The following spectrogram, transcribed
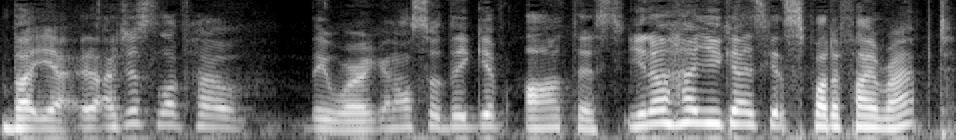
But yeah, I just love how they work. And also, they give artists. You know how you guys get Spotify wrapped?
